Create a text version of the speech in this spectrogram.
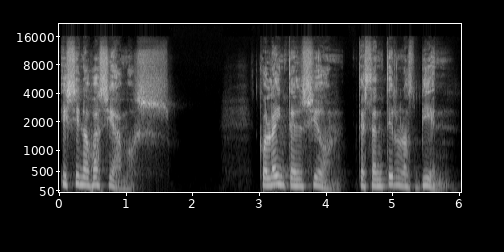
Y si nos vaciamos con la intención de sentirnos bien,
